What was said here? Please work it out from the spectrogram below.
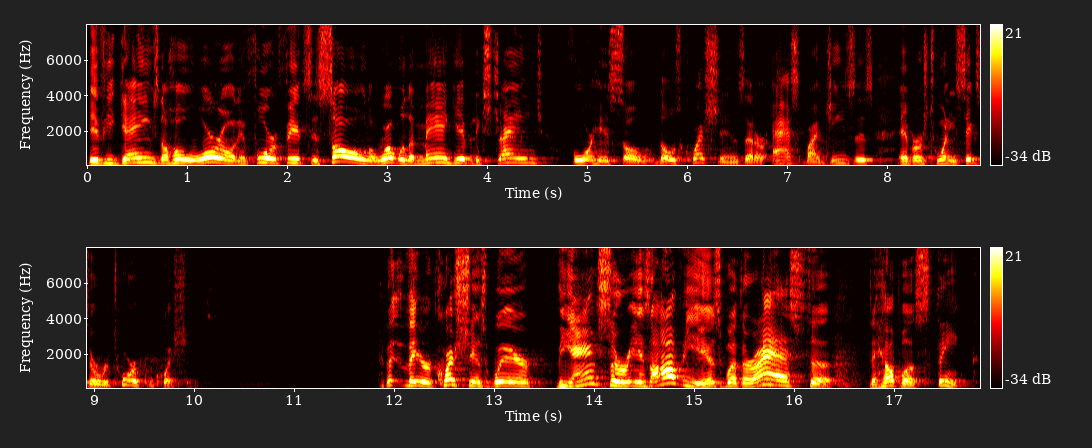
if he gains the whole world and forfeits his soul? Or what will a man give in exchange for his soul? Those questions that are asked by Jesus in verse 26 are rhetorical questions. They are questions where the answer is obvious, but they're asked to to help us think.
